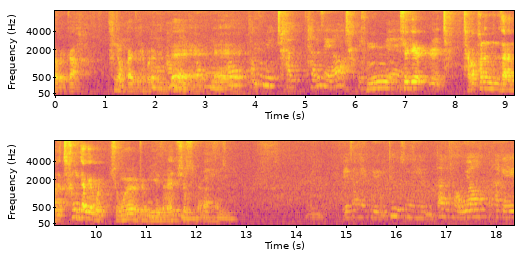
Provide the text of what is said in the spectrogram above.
어쩌다 보니까 아, 해버렸는데 네. 예, 어, 작품이 다, 다르세요. 작품 네. 세계를 자- 작업하는 사람들 창작의 고충을 좀 이해를 해주셨으면 네. 그 예전에 그 이태 교수님 따라서 우연하게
